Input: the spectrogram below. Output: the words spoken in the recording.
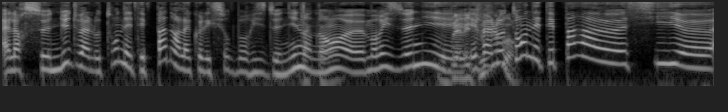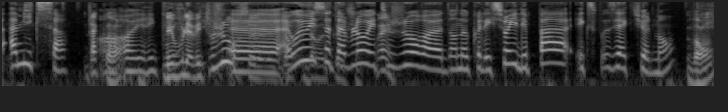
Alors, ce nu de Valoton n'était pas dans la collection de Maurice Denis, non, non. Euh, Maurice Denis et, Valoton n'étaient pas euh, si euh, amis que ça. D'accord. Mais vous l'avez toujours ah Oui, oui, ce tableau est toujours dans nos collections. Il n'est pas exposé actuellement. Bon.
